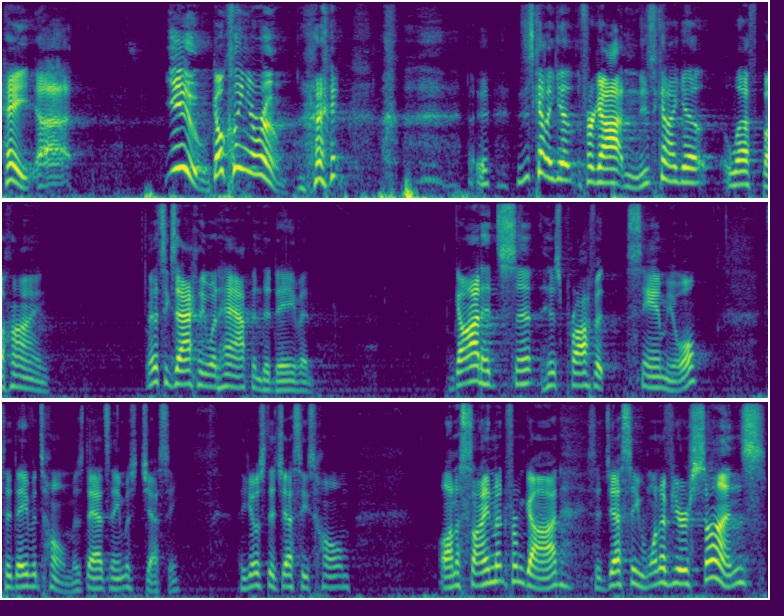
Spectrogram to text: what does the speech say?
hey, uh, you, go clean your room, right? you just kind of get forgotten. You just kind of get left behind. That's exactly what happened to David. God had sent his prophet Samuel to David's home. His dad's name was Jesse. He goes to Jesse's home on assignment from God. He said, Jesse, one of your sons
